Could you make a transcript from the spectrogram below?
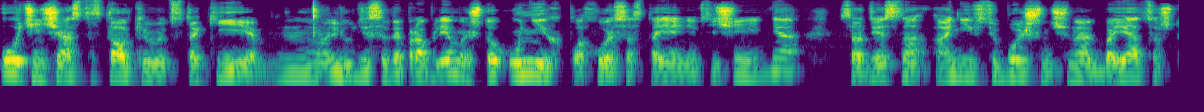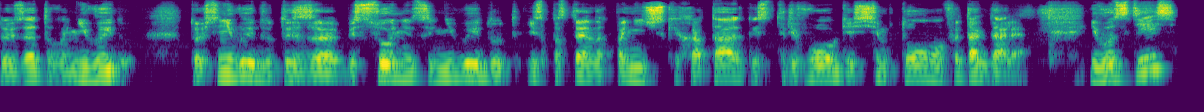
очень часто сталкиваются такие люди с этой проблемой, что у них плохое состояние в течение дня, соответственно, они все больше начинают бояться, что из этого не выйдут. То есть не выйдут из бессонницы, не выйдут из постоянных панических атак, из тревоги, симптомов и так далее. И вот здесь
